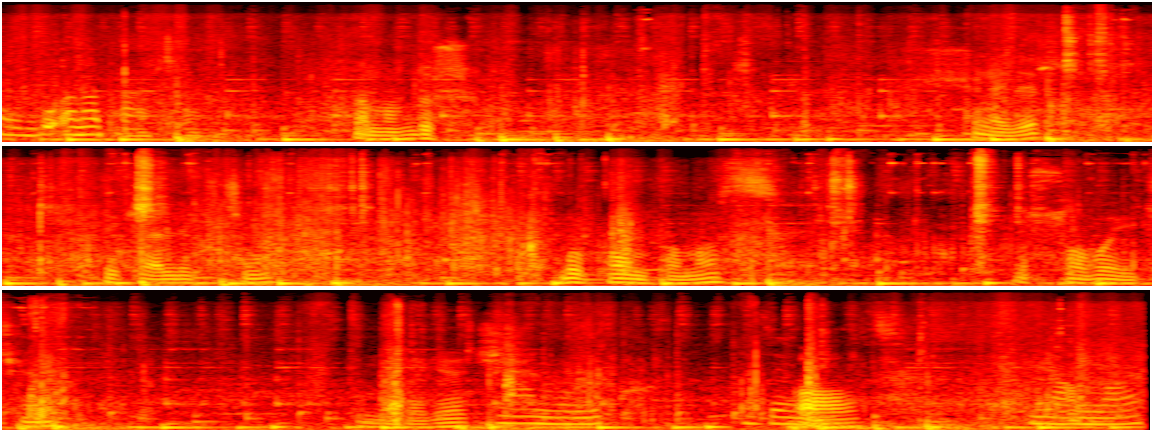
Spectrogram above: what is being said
Hayır, bu ana parça. Tamam dur. Şu nedir? Tekerlek için. Bu pompamız. Bu soba için. Bunlara geç. Yağmurluk. Zemin, Alt. yanlar.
